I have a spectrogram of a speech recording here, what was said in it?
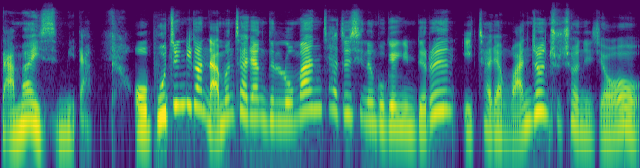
남아 있습니다. 어, 보증 기간 남은 차량들로만 찾으시는 고객님들은 이 차량 완전 추천이죠.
